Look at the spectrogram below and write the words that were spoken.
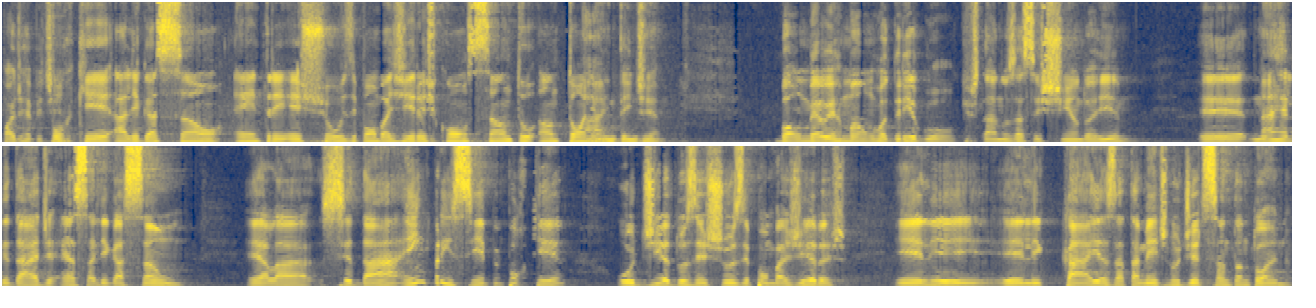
Pode repetir? Por que a ligação entre Exus e Pombagiras com Santo Antônio? Ah, entendi. Bom, meu irmão Rodrigo, que está nos assistindo aí, é, na realidade, essa ligação, ela se dá, em princípio, porque o dia dos Exus e Pombagiras, ele, ele cai exatamente no dia de Santo Antônio.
